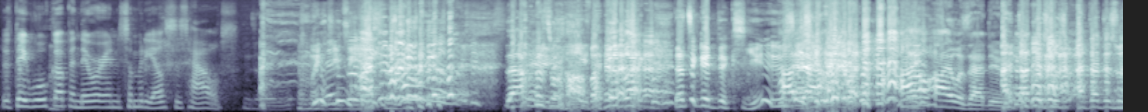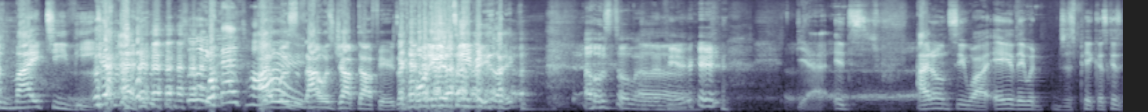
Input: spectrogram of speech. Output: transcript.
That they woke up and they were in somebody else's house. Oh that was rough. Like That's a good excuse. how, how high was that dude? I thought this was. I thought this was my TV. So like that's hard. I was I was dropped off here. He's like pointing at TV like I was told I live here. Uh, yeah, it's. I don't see why a they would just pick us because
